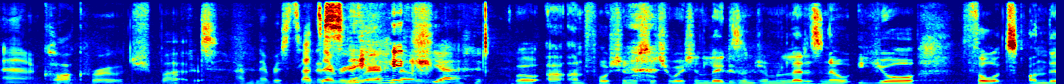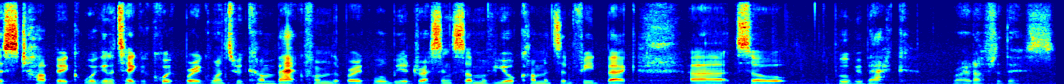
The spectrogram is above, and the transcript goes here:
and a cockroach, but Okay. I've never seen That's a everywhere snake. though. Yeah. Well, uh, unfortunate situation. Ladies and gentlemen, let us know your thoughts on this topic. We're going to take a quick break. Once we come back from the break, we'll be addressing some of your comments and feedback. Uh, so we'll be back right after this.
